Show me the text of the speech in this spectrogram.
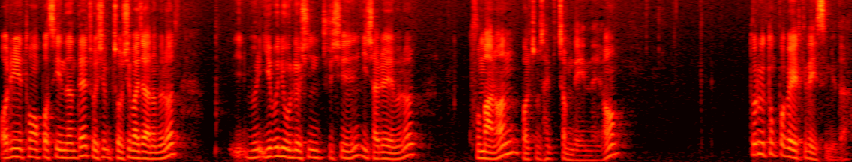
어린이 통학버스 있는데 조심 조심하지 않으면은 이분, 이분이 올려주신 주신 이 자료에면은 9만 원 벌점 30점 돼 있네요. 도로교통법에 이렇게 돼 있습니다.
